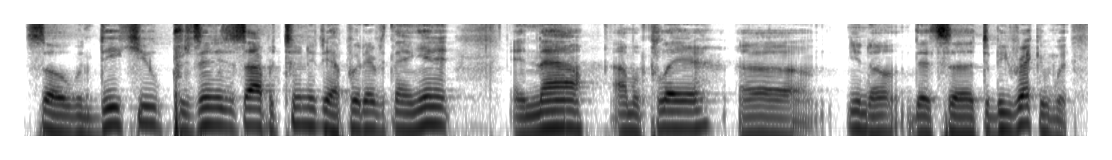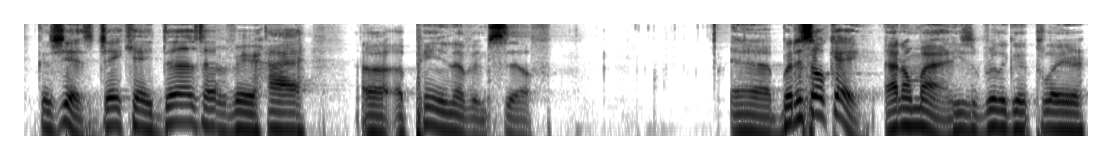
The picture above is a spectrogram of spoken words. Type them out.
So when DQ presented this opportunity, I put everything in it, and now I'm a player, uh, you know, that's uh, to be reckoned with. Because yes, J.K. does have a very high uh, opinion of himself." Uh, but it's okay. I don't mind. He's a really good player.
